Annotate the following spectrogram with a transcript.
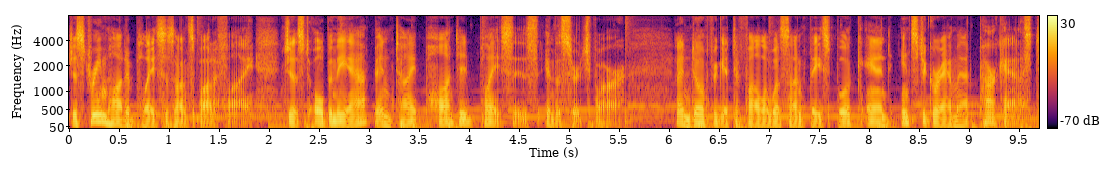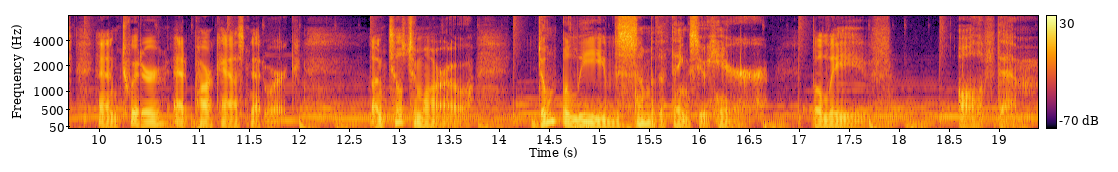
To stream Haunted Places on Spotify, just open the app and type Haunted Places in the search bar. And don't forget to follow us on Facebook and Instagram at Parcast and Twitter at Parcast Network. Until tomorrow, don't believe some of the things you hear. Believe all of them.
